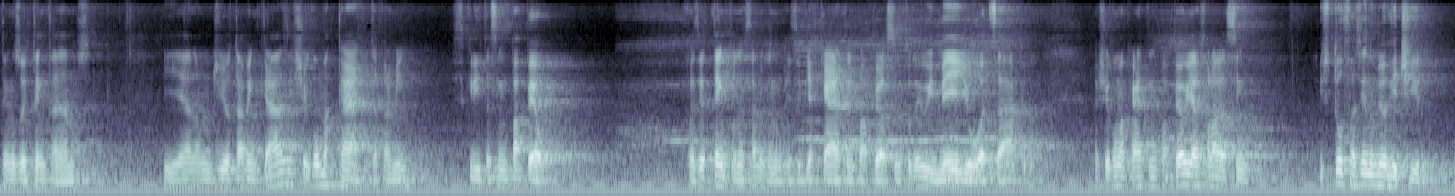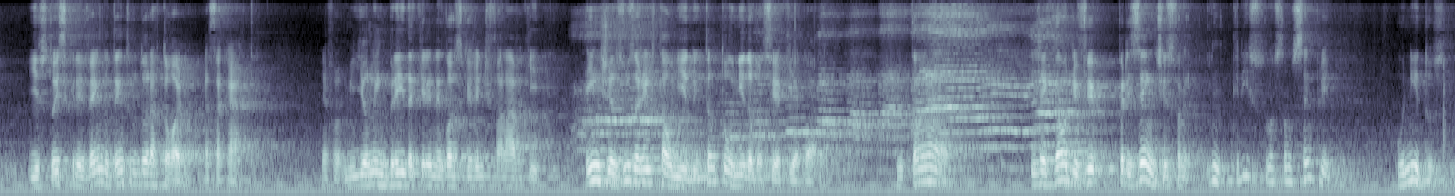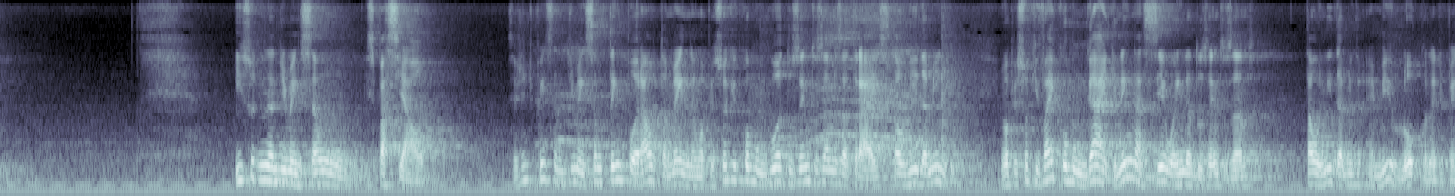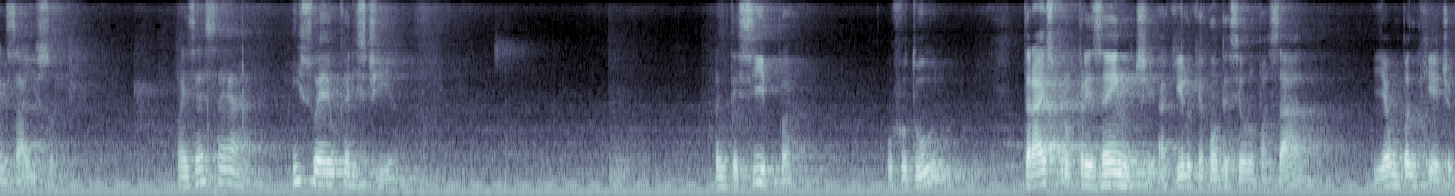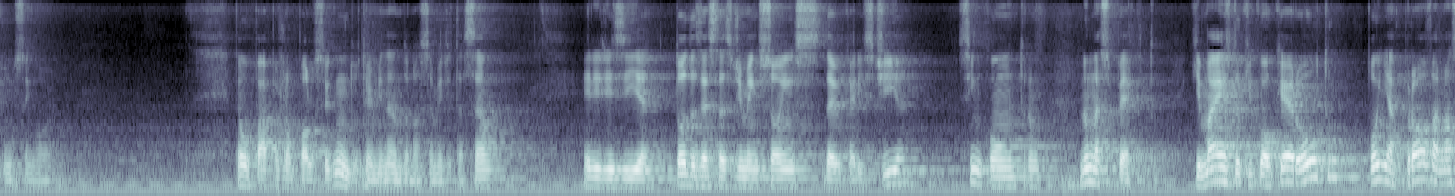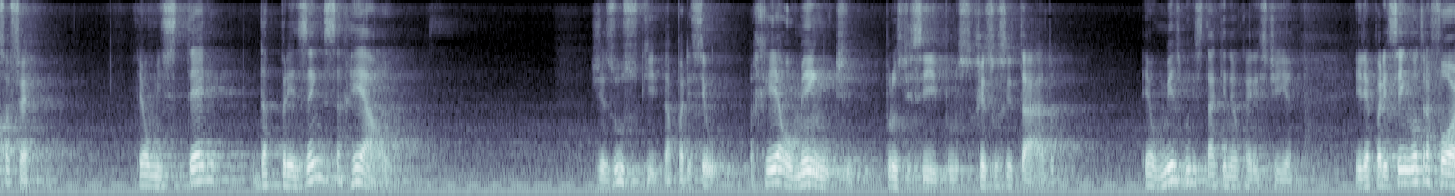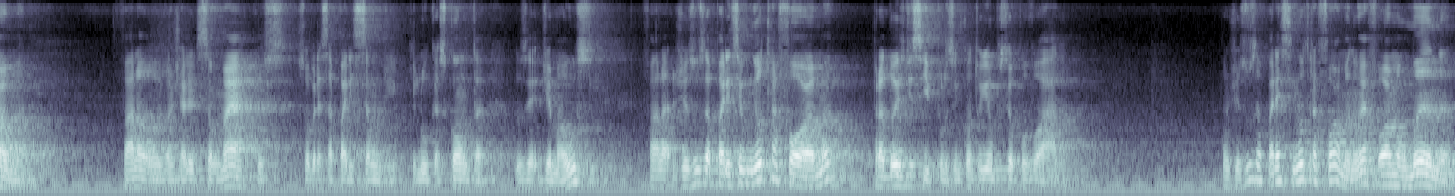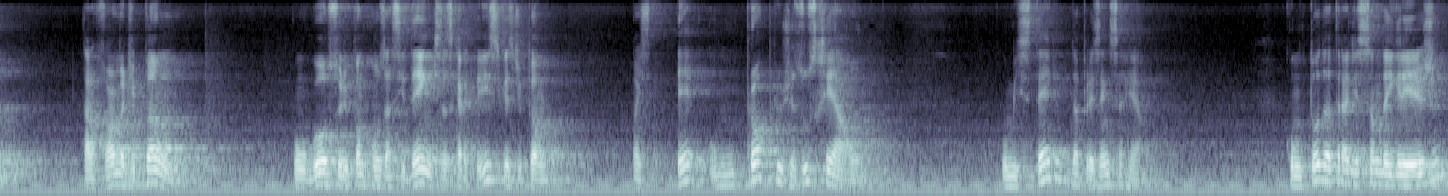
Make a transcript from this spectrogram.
tem uns 80 anos. E ela, um dia eu estava em casa e chegou uma carta para mim, escrita assim em papel. Fazia tempo, né? Sabe que eu não recebia carta em papel, assim, tudo o e-mail, o WhatsApp. Né? Chegou uma carta em papel e ela falava assim: Estou fazendo o meu retiro e estou escrevendo dentro do oratório essa carta. E eu lembrei daquele negócio que a gente falava que em Jesus a gente está unido, então estou unido a você aqui agora. Então legal de ver presente isso. Falei, em Cristo nós estamos sempre unidos. Isso na dimensão espacial. Se a gente pensa na dimensão temporal também, né? uma pessoa que comungou há 200 anos atrás está unida a mim. Uma pessoa que vai comungar e que nem nasceu ainda há 200 anos está unida a mim. É meio louco né, de pensar isso. Mas essa é a, isso é a Eucaristia. Antecipa o futuro traz para o presente aquilo que aconteceu no passado e é um banquete com o Senhor. Então, o Papa João Paulo II, terminando a nossa meditação, ele dizia: todas essas dimensões da Eucaristia se encontram num aspecto que, mais do que qualquer outro, põe à prova a nossa fé. É o mistério da presença real. Jesus, que apareceu realmente para os discípulos, ressuscitado, é o mesmo que está aqui na Eucaristia. Ele apareceu em outra forma. Fala o Evangelho de São Marcos sobre essa aparição de, que Lucas conta de Emaús. Fala, Jesus apareceu em outra forma para dois discípulos enquanto iam para o seu povoado. Então Jesus aparece em outra forma, não é forma humana, está na forma de pão, com o gosto de pão, com os acidentes, as características de pão, mas é o próprio Jesus real, o mistério da presença real com toda a tradição da Igreja,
